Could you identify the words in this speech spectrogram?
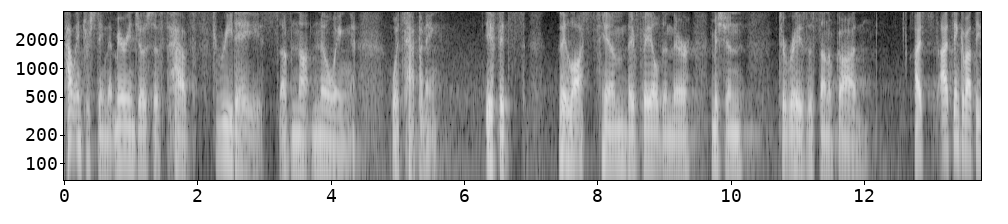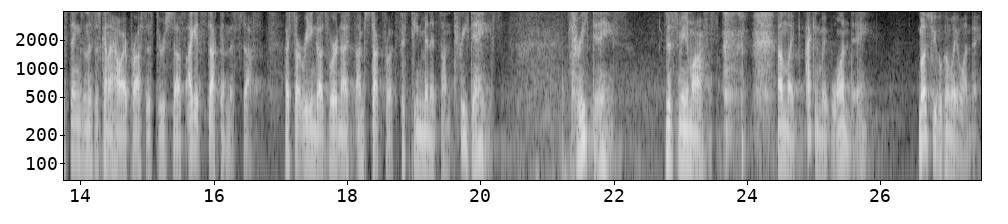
how interesting that Mary and Joseph have three days of not knowing what's happening. If it's they lost him, they failed in their mission to raise the Son of God. I, I think about these things, and this is kind of how I process through stuff. I get stuck in this stuff. I start reading God's word, and I, I'm stuck for like 15 minutes on three days. Three days. This is me in my office. I'm like, I can wait one day. Most people can wait one day.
